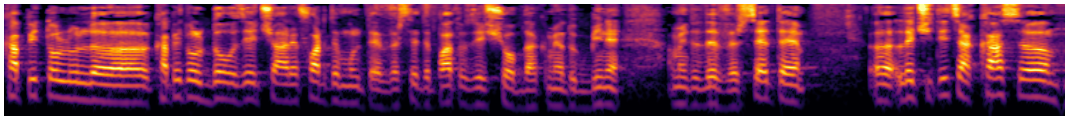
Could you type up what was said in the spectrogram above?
capitolul, uh, capitolul 20 are foarte multe versete, 48 dacă mi-aduc bine aminte de versete. Uh, le citiți acasă,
